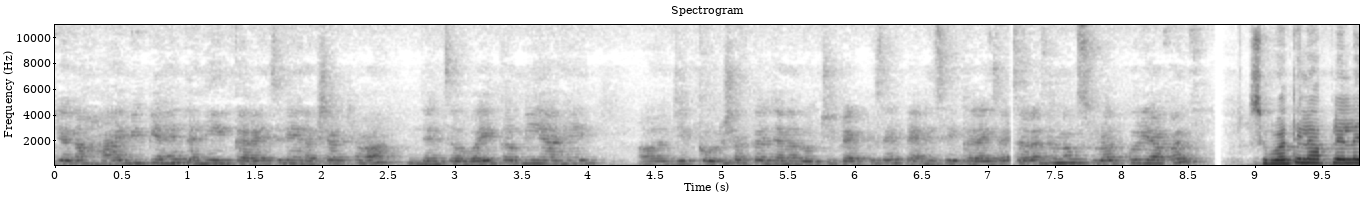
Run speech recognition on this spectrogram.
ज्यांना हाय बी पी आहे त्यांनी हे करायचं नाही लक्षात ठेवा. ज्यांचं वय कमी आहे जे करू शकतात ज्यांना रोजची प्रॅक्टिस आहे त्यांनीच हे करायचं आहे. चला तर मग सुरुवात करूया आपण. सुरुवातीला आपल्याला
